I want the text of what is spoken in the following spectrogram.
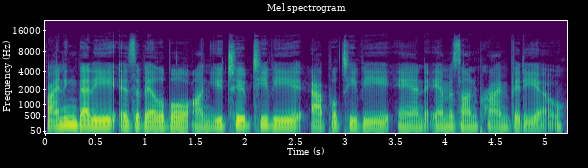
Finding Betty is available on YouTube TV, Apple TV, and Amazon Prime Video.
